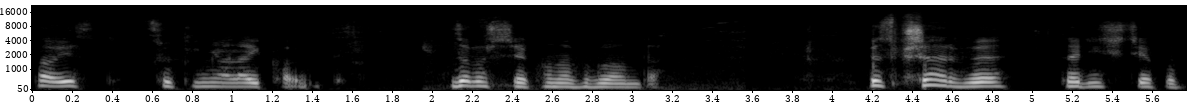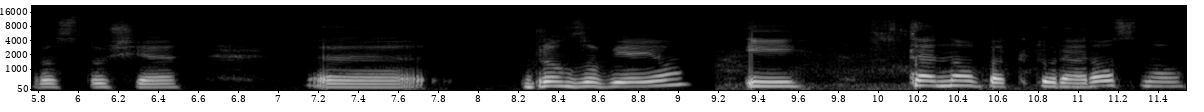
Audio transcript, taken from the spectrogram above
To jest cukinia lajkonik. Zobaczcie, jak ona wygląda. Bez przerwy te liście po prostu się e, brązowieją i te nowe, które rosną,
